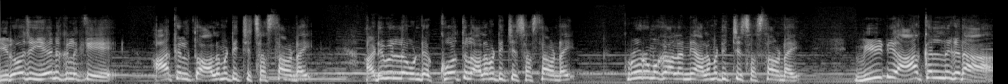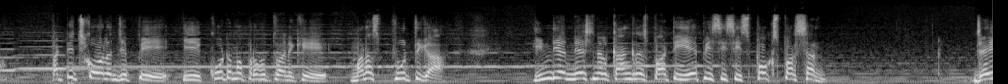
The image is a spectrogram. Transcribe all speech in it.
ఈరోజు ఏనుకలకి ఆకలితో అలమటిచ్చి చస్తా ఉన్నాయి అడవిల్లో ఉండే కోతులు అలమటిచ్చి చస్తా ఉన్నాయి క్రూరముఖాలన్నీ అలమటిచ్చి చస్తా ఉన్నాయి వీటి ఆకలిని కూడా పట్టించుకోవాలని చెప్పి ఈ కూటమి ప్రభుత్వానికి మనస్ఫూర్తిగా Indian National Congress party APCC spokesperson జై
